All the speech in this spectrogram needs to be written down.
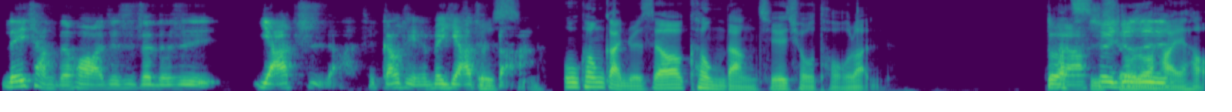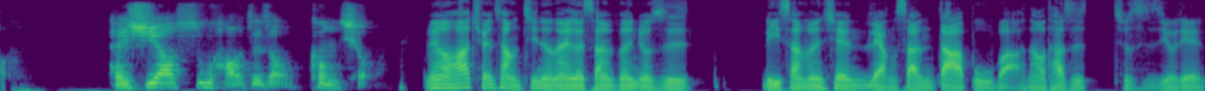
那场的话，就是真的是。压制啊！就钢铁人被压着打，悟空感觉是要空档接球投篮的。对啊，所以就是还好，很需要书豪这种控球。没有，他全场进的那个三分就是离三分线两三大步吧，然后他是就是有点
